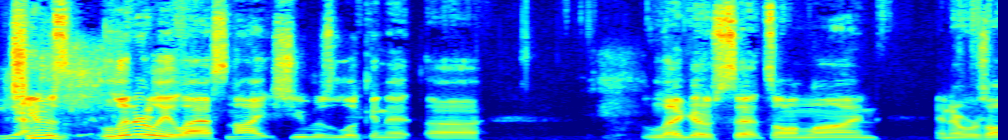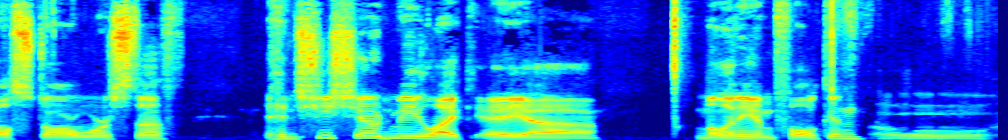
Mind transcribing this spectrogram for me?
She was literally last night. She was looking at uh, Lego sets online, and it was all Star Wars stuff. And she showed me like a uh, Millennium Falcon. Oh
